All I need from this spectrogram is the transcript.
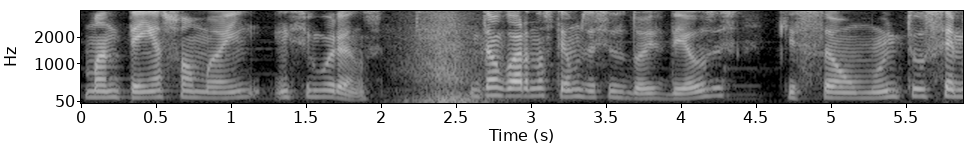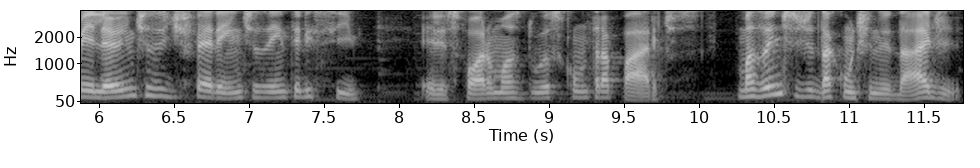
mantém a sua mãe em segurança. Então agora nós temos esses dois deuses que são muito semelhantes e diferentes entre si. Eles formam as duas contrapartes. Mas antes de dar continuidade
